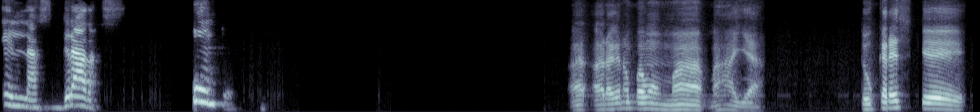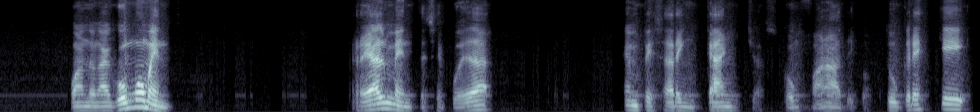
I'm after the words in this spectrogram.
en las gradas. Punto. Ahora que nos vamos más, más allá, ¿tú crees que cuando en algún momento realmente se pueda empezar en canchas con fanáticos, ¿tú crees que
